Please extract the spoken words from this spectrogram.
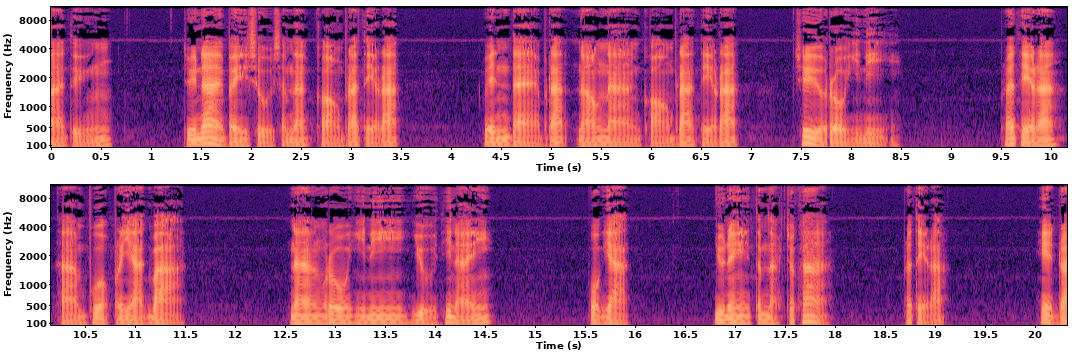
มาถึง จึงได้ไปสู่สำนักของพระเถระเเว้นแต่พระน้องนางของพระเถระ ชื่อโรหินี พระเถระถามพวกประญาติว่า นางโรหินีอยู่ที่ไหน พวกญาติอยู่ในตำหนักเจ้าข้า พระเถระ เหตุไร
